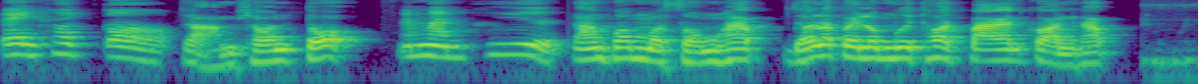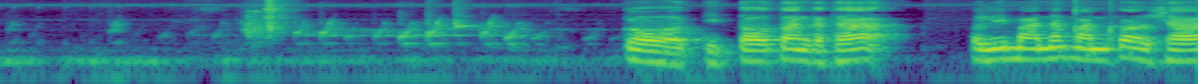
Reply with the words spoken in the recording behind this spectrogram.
แป้งทอดกรอบ สามช้อนโต๊ะ น้ำมันพืช ตามความเหมาะสมครับ เดี๋ยวเราไปลงมือทอดปลากันก่อนครับ ก็ติดเตาตั้งกระทะ ปริมาณน้ำมันก็ใช้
